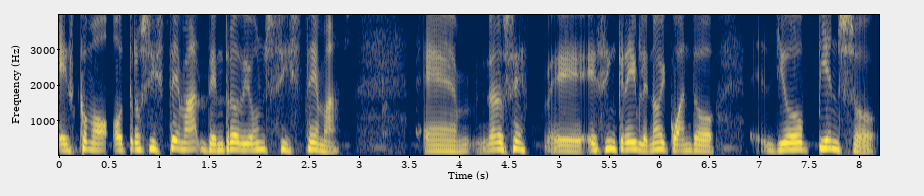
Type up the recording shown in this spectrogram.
es como otro sistema dentro de un sistema. Eh, no lo sé, eh, es increíble, ¿no? Y cuando yo pienso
